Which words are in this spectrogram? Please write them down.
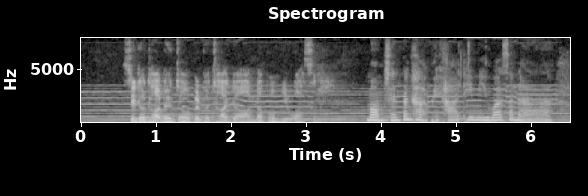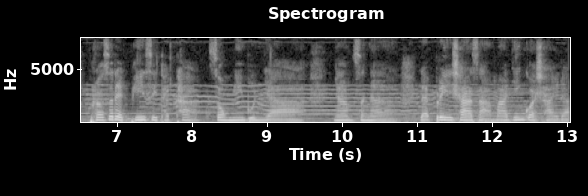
ๆ สิทธัตถะได้เจ้าเป็นพระชายานับว่ามีวาสนา หม่อมฉันตั้งหากเพคะที่มีวาสนา เพราะเสด็จพี่สิทธัตถะทรงมีบุญญา งามสง่า และปรีชาสามารถยิ่งกว่าชายใด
